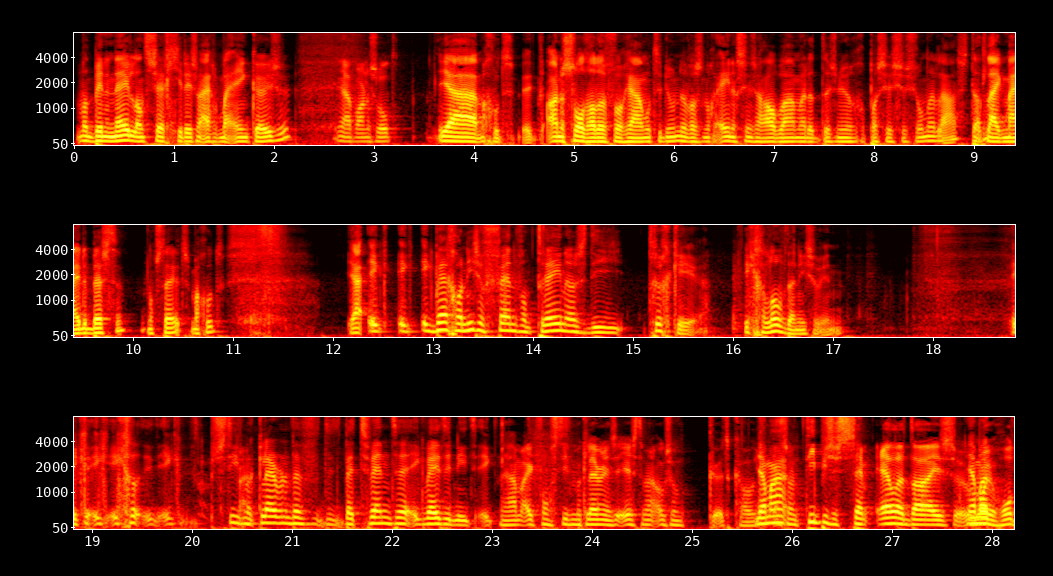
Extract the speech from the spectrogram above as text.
Want binnen Nederland zeg je, er is eigenlijk maar één keuze. Ja, voor Arne Slot. Ja, maar goed. Arne Slot hadden we vorig jaar moeten doen. Dat was nog enigszins haalbaar, maar dat is nu een gepasseerd station helaas. Dat lijkt mij de beste, nog steeds. Maar goed. Ja, ik, ik, ik ben gewoon niet zo fan van trainers die terugkeren. Ik geloof daar niet zo in. Ik, ik, ik, ik, Steve McLaren bij, bij Twente, ik weet het niet. Ik, Ja, maar ik vond Steve McLaren in zijn eerste maar ook zo'n kutcoach. Ja, maar- Zo'n typische Sam Allardyce, ja, Roy maar, Hodgson,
